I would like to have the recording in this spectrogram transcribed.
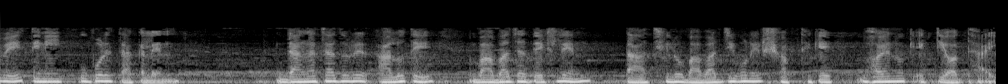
ভেবে তিনি উপরে তাকালেন। ডাঙা চাদরের আলোতে বাবা যা দেখলেন, তা ছিল বাবার জীবনের সবথেকে ভয়ানক একটি অধ্যায়।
